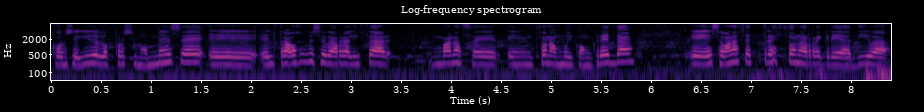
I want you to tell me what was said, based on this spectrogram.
conseguido en los próximos meses. El trabajo que se va a realizar van a ser en zonas muy concretas. Se van a hacer tres zonas recreativas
